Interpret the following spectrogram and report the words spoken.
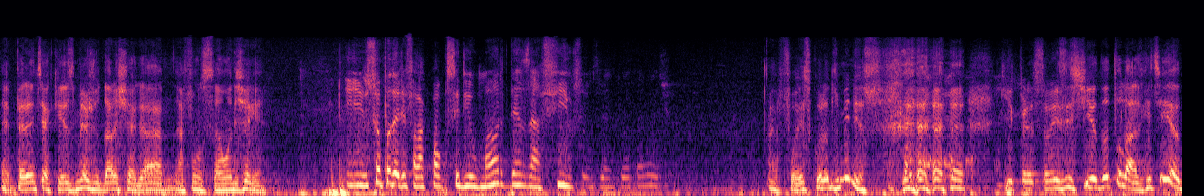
é, perante aqueles que me ajudaram a chegar à função onde cheguei. E o senhor poderia falar qual seria o maior desafio que o senhor enfrentou até hoje? Ah, foi a escolha dos ministros. que pressão existia do outro lado, que tinha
